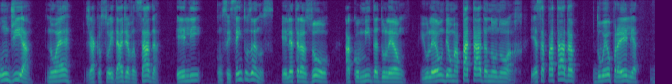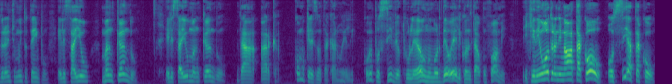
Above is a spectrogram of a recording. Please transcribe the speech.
um dia Noé, já com a sua idade avançada, ele, com 600 anos, ele atrasou a comida do leão e o leão deu uma patada no Noah. E essa patada doeu para ele durante muito tempo. Ele saiu mancando. Ele saiu mancando da arca. Como que eles não atacaram ele? Como é possível que o leão não mordeu ele quando ele estava com fome? E que nenhum outro animal atacou ou se atacou?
